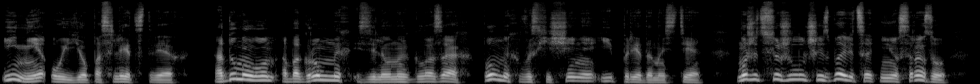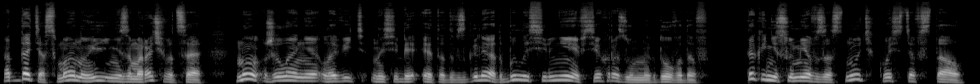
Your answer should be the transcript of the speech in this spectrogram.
и не о ее последствиях. А думал он об огромных зеленых глазах, полных восхищения и преданности. Может, все же лучше избавиться от нее сразу, отдать осману и не заморачиваться, но желание ловить на себе этот взгляд было сильнее всех разумных доводов. Так и не сумев заснуть, Костя встал,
